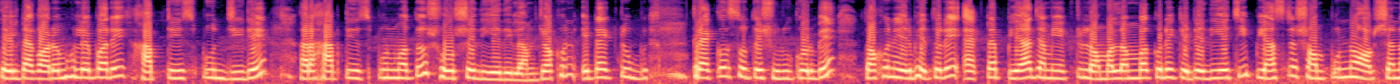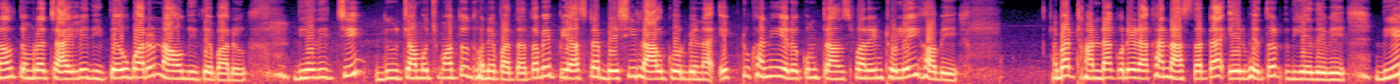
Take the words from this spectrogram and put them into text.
তেলটা গরম হলে পরে হাফ স্পুন জিরে আর হাফ স্পুন মতো সর্ষে দিয়ে দিলাম। যখন এটা একটু ক্র্যাকলস হতে শুরু করবে, তখন এর ভেতরে একটা পেঁয়াজ আমি একটু লম্বা লম্বা করে কেটে দিয়েছি। পেঁয়াজটা সম্পূর্ণ অপশনাল তোমরা চাইলে দিতেও পারো, নাও দিতে পারো। দিয়ে দিচ্ছি দু চামচ মতো ধনে পাতা তবে পেঁয়াজটা বেশি লাল করবে না, একটুখানি এরকম ট্রান্সপারেন্ট হলেই হবে। এবার ঠান্ডা করে রাখা নাস্তাটা এর ভেতর দিয়ে দেবে। দিয়ে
